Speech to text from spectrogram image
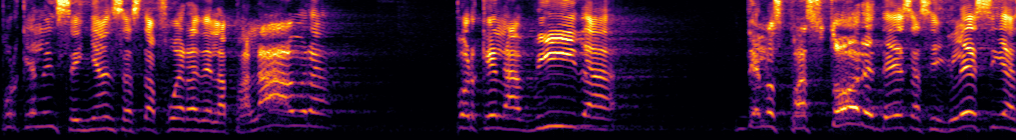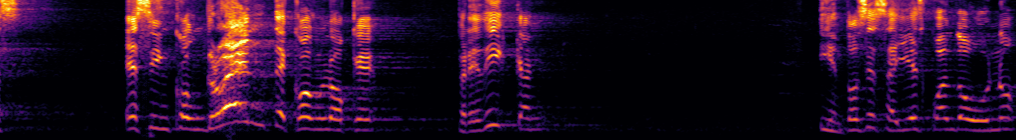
Porque la enseñanza está fuera de la palabra, porque la vida de los pastores de esas iglesias es incongruente con lo que predican. Y entonces ahí es cuando uno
